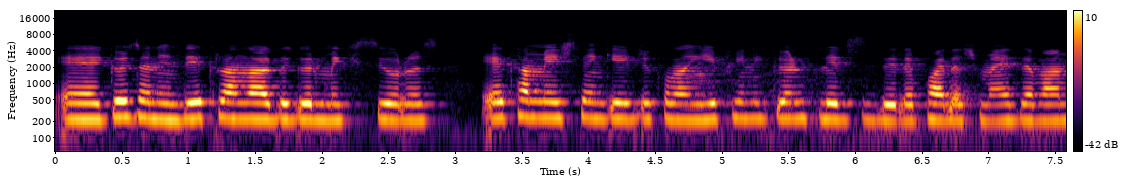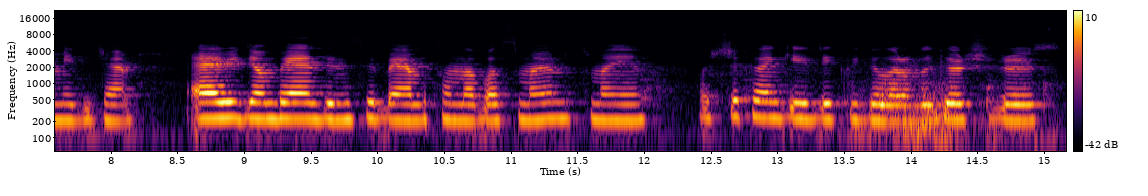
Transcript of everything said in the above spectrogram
e, göz önünde ekranlarda görmek istiyoruz. Erkan Meriç'ten gelecek olan yepyeni görüntüleri sizlerle paylaşmaya devam edeceğim. Eğer videomu beğendinizse beğen butonuna basmayı unutmayın. Hoşçakalın gelecek videolarımda görüşürüz.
